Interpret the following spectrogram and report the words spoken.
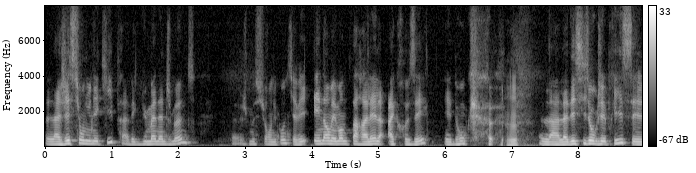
la gestion d'une équipe, avec du management, je me suis rendu compte qu'il y avait énormément de parallèles à creuser. Et donc, mmh. la, décision que j'ai prise, c'est,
